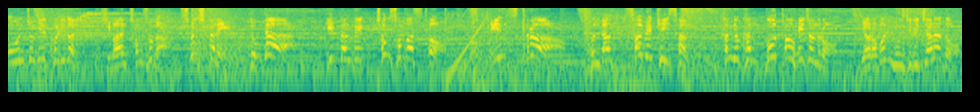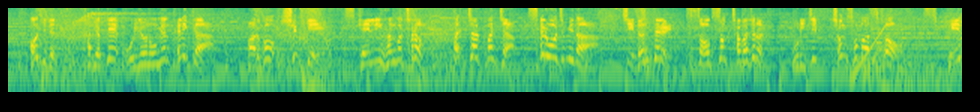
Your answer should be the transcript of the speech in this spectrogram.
온종일 걸리던 집안 청소가 순식간에 뚝딱 일당백 청소 마스터 스핀 스크럽 분당 400K 이상 강력한 모터 회전으로 여러 번 문지르지 않아도 어디든 가볍게 올려놓으면 되니까 빠르고 쉽게 스케일링한 것처럼 반짝반짝 새로워집니다. 찌든 때를 쏙쏙 잡아주는 우리 집 청소 마스터 스핀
